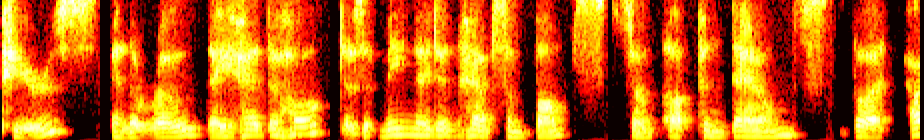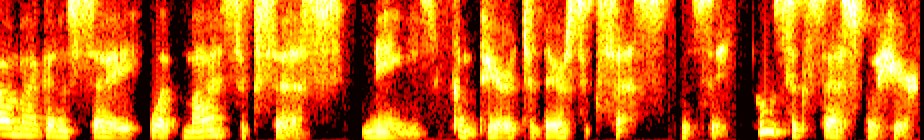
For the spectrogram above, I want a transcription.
peers and the road they had to hoe, does it mean they didn't have some bumps, some up and downs? But how am I going to say what my success means compared to their success? Let's see who's successful here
